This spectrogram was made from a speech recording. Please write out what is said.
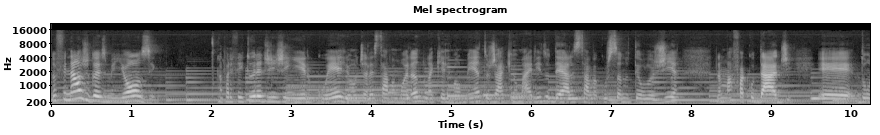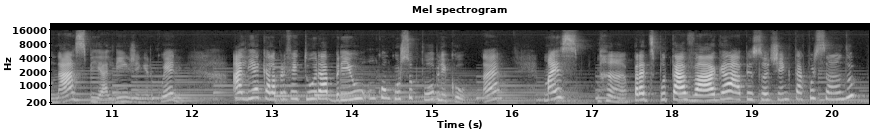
No final de 2011, a prefeitura de Engenheiro Coelho, onde ela estava morando naquele momento, já que o marido dela estava cursando teologia numa faculdade é, do NASP, ali em Engenheiro Coelho, ali aquela prefeitura abriu um concurso público, né? Mas para disputar a vaga, a pessoa tinha que estar cursando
